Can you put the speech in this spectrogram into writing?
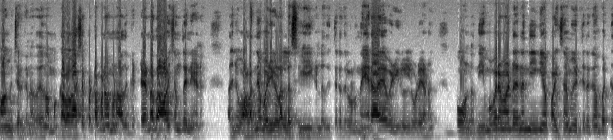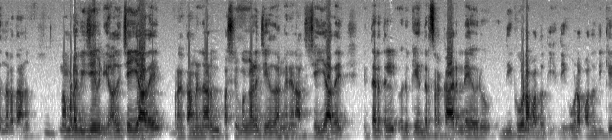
വാങ്ങിച്ചെടുക്കുന്നത് അതായത് നമുക്ക് അവകാശപ്പെട്ട പണമാണ്. അത് കിട്ടേണ്ടത് ആവശ്യം തന്നെയാണ്. അതിന് വളഞ്ഞ വഴികളല്ല സ്വീകരിക്കേണ്ടത്. ഇത്തരത്തിലുള്ള നേരായ വഴികളിലൂടെയാണ് പോകേണ്ടത്. നിയമപരമായിട്ട് തന്നെ നീങ്ങിയ പൈസ മേടിച്ചെടുക്കാൻ പറ്റുന്നിടത്താണ് നമ്മുടെ വിജയം ഇരിക്കുന്നത് അത് ചെയ്യാതെ തമിഴ്നാടും പശ്ചിമ ബംഗാളും ചെയ്തത് അങ്ങനെയാണ്. അത് ചെയ്യാതെ ഇത്തരത്തിൽ ഒരു കേന്ദ്ര സർക്കാരിന്റെ ഒരു നിഗൂഢ പദ്ധതി നിഗൂഢ പദ്ധതിക്ക്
